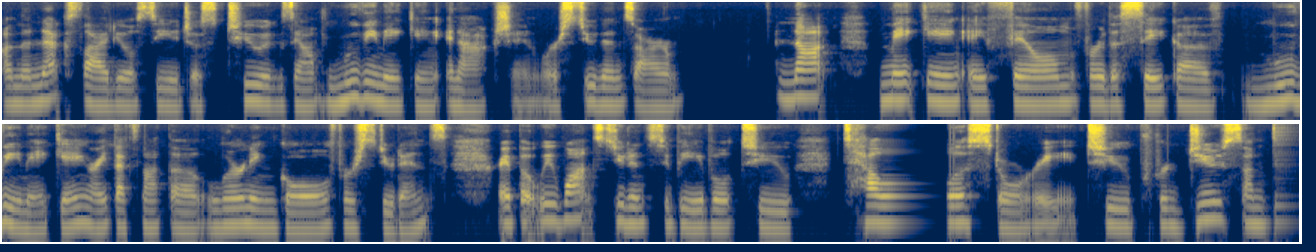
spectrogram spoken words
on the next slide, you'll see just two examples movie making in action where students are not making a film for the sake of movie making, right? That's not the learning goal for students, right? But we want students to be able to tell a story, to produce something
